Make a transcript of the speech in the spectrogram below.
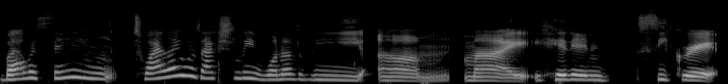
but I was saying Twilight was actually one of the um my hidden secret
